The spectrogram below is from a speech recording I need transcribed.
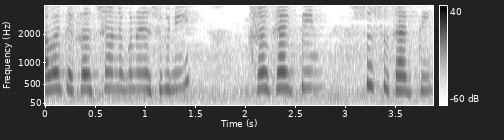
আবার দেখা হচ্ছে অন্য কোনো রেসিপি নিয়ে। ভালো থাকবেন, সুস্থ থাকবেন।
